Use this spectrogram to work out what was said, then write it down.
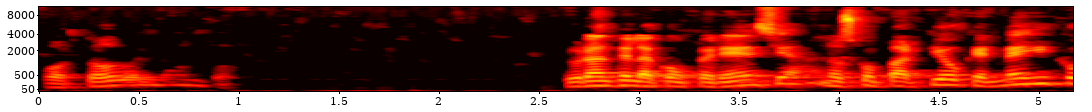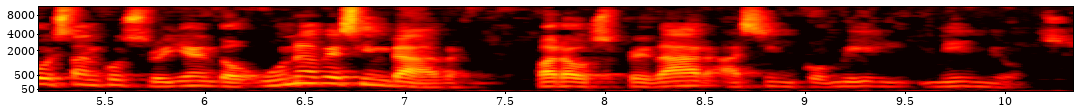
por todo el mundo. Durante la conferencia nos compartió que en México están construyendo una vecindad para hospedar a cinco mil niños.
